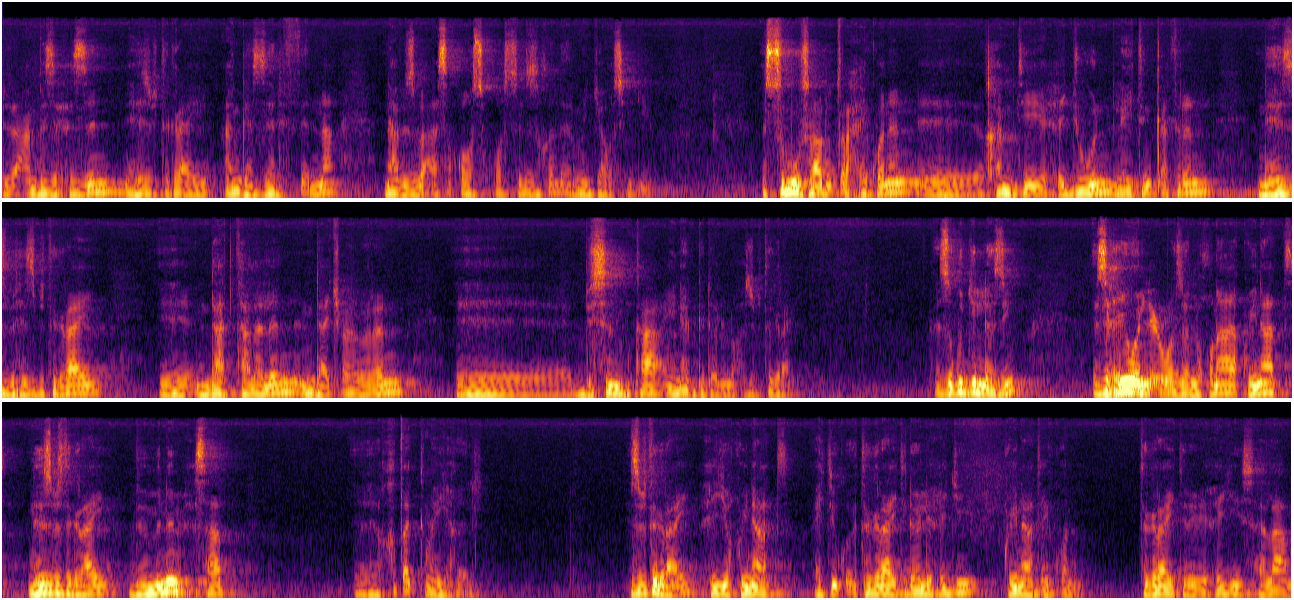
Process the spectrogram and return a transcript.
ብጣዕሚ ብዝሕዝን ንህዝቢ ትግራይ ኣንገት ዘድፍእና ናብ ዝበኣሰ ቀውሲ ክወስድ ዝኽእል እርምጃ ወሲዱ እዩ እሱ ምውሳዱ ጥራሕ ኣይኮነን ከምቲ ሕጂ እውን ለይትን ቀትርን ንህዝቢ ህዝቢ ትግራይ እንዳተታለለን እንዳጨበበረን ብስምካ ይነግድ ኣሎ ህዝቢ ትግራይ እዚ ጉጅለ እዚ እዚ ሕይ ወሊዕዎ ዘሎ ኩናት ንህዝቢ ትግራይ ብምንም ሕሳብ ክጠቅመ ይኽእል ህዝቢ ትግራይ ሕጂ ኩናት ትግራይ ትደልዩ ሕጂ ኩናት ኣይኮነን ትግራይ ትደልዩ ሕጂ ሰላም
